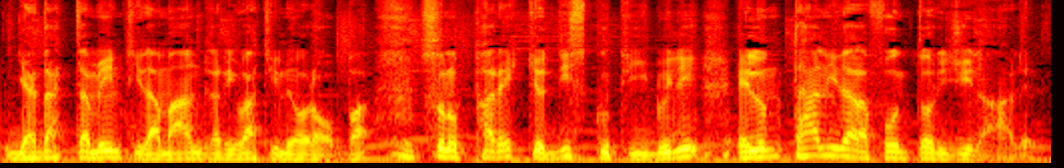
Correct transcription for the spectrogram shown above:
gli adattamenti da manga arrivati in Europa sono parecchio discutibili e lontani dalla fonte originale.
